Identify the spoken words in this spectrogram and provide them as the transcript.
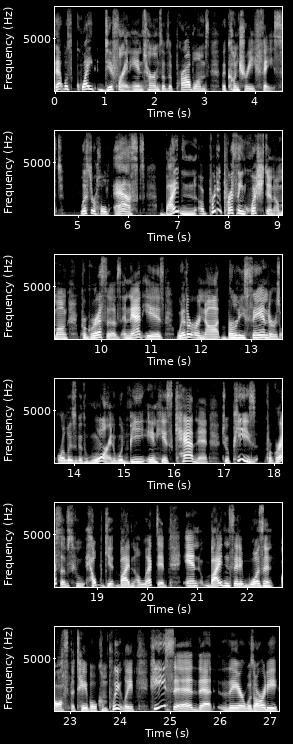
That was quite different in terms of the problems the country faced. Lester Holt asked Biden a pretty pressing question among progressives, and that is whether or not Bernie Sanders or Elizabeth Warren would be in his cabinet to appease progressives who helped get Biden elected. And Biden said it wasn't off the table completely. He said that there was already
